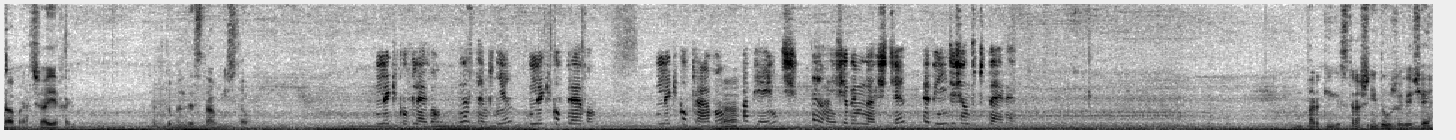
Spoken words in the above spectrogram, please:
Dobra, trzeba jechać. Jak to będę stał i stał. Lekko w lewo, następnie lekko w prawo. Lekko prawo, A. A5, E17, E54. Parking jest strasznie duży, wiecie?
